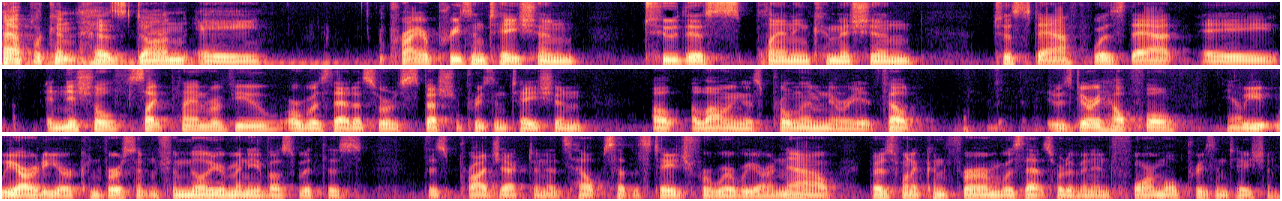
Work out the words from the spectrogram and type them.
applicant has done a prior presentation to this planning commission to staff. Was that a initial site plan review, or was that a sort of special presentation al- allowing us preliminary? It felt, it was very helpful. Yep. We, we already are conversant and familiar, many of us, with this this project and it's helped set the stage for where we are now. But I just want to confirm, was that sort of an informal presentation?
